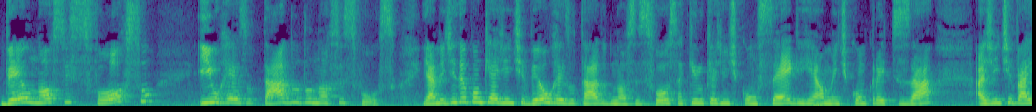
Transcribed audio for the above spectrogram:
ver o nosso esforço e o resultado do nosso esforço. E à medida com que a gente vê o resultado do nosso esforço, aquilo que a gente consegue realmente concretizar, a gente vai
